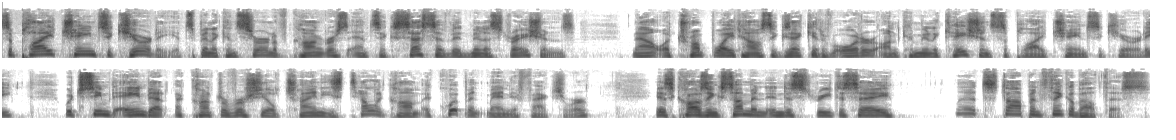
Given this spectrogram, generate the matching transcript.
Supply chain security. It's been a concern of Congress and successive administrations. Now, a Trump White House executive order on communication supply chain security, which seemed aimed at a controversial Chinese telecom equipment manufacturer, is causing some in industry to say, let's stop and think about this.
